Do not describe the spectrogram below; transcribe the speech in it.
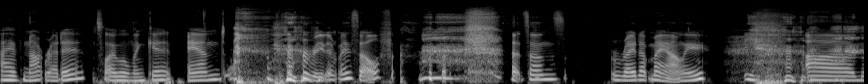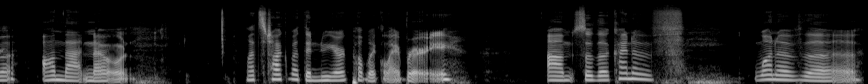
I have not read it, so I will link it and read it myself. that sounds right up my alley. Yeah. um, on that note, let's talk about the New York Public Library. Um, so the kind of one of the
